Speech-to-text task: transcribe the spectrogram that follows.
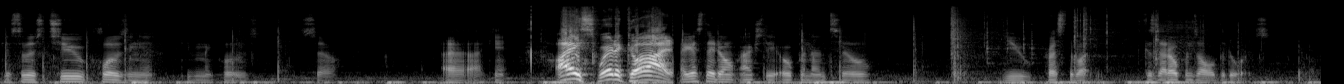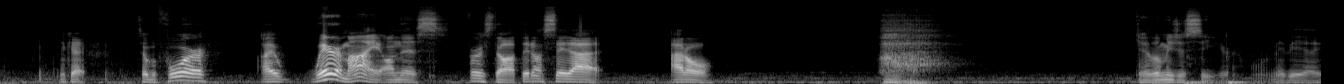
Okay, so there's two closing it, keeping it closed. So, I, I can't. I swear to God! I guess they don't actually open until you press the button, because that opens all the doors. Okay, so before I, where am I on this? First off, they don't say that at all. Okay, let me just see here. Well, maybe I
